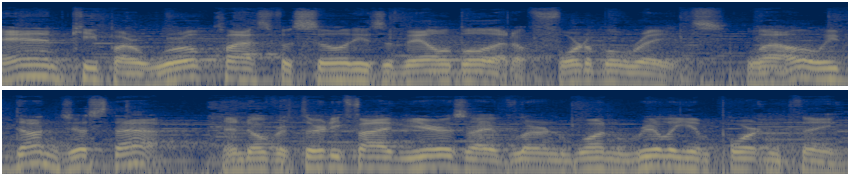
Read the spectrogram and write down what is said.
and keep our world class facilities available at affordable rates. Well, we've done just that. And over 35 years, I've learned one really important thing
